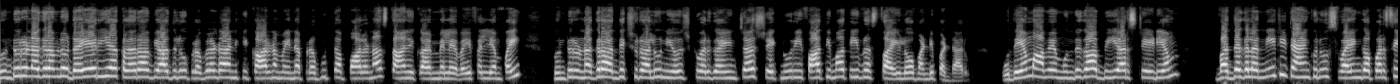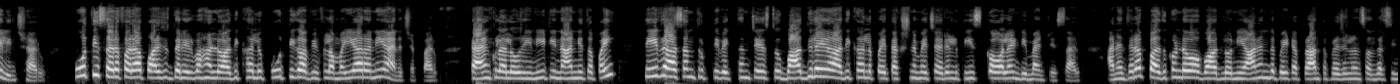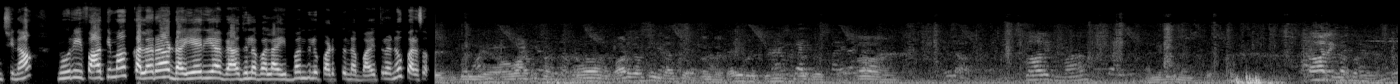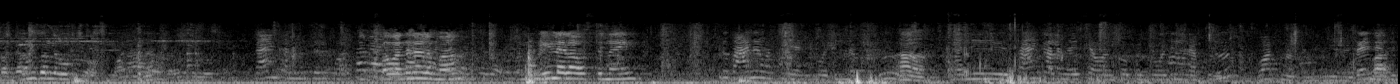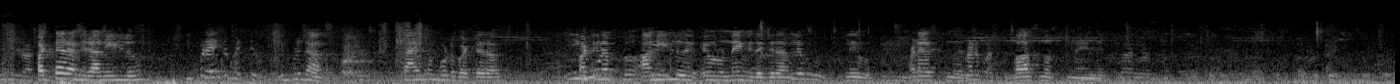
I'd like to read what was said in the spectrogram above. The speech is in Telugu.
గుంటూరు నగరంలో డయేరియా కలరా వ్యాధులు ప్రబలడానికి కారణమైన ప్రభుత్వ పాలన స్థానిక ఎమ్మెల్యే వైఫల్యంపై గుంటూరు నగర అధ్యక్షురాలు నియోజకవర్గ ఇన్ఛార్జ్ షేక్ నూరి ఫాతిమా తీవ్ర స్థాయిలో మండిపడ్డారు. ఉదయం ఆమె ముందుగా బీఆర్ స్టేడియం వద్ద గల నీటి ట్యాంకును స్వయంగా పరిశీలించారు. పూర్తి సరఫరా పరిశుద్ధ నిర్వహణలో అధికారులు పూర్తిగా విఫలమయ్యారని ఆయన చెప్పారు. ట్యాంకులలోని నీటి నాణ్యతపై తీవ్ర అసంతృప్తి వ్యక్తం చేస్తూ బాధ్యులైన అధికారులపై తక్షణమే చర్యలు తీసుకోవాలని డిమాండ్ చేశారు. అనంతరం పదకొండవ వార్డులోని ఆనందపేట ప్రాంత ప్రజలను సందర్శించిన నూరి ఫాతిమా కలరా డయేరియా వ్యాధుల వల్ల ఇబ్బందులు పడుతున్న బాధితులను వందనాలమ్మా. నీళ్ళు ఎలా వస్తున్నాయి? ఇప్పుడు బాగానే ఆ, మళ్ళీ సాయంకాలం వేసామనుకో కొంచెం వదిలినప్పుడు వాటర్ వస్తుంది. డ్రైనేజ్ నీళ్ళు. పట్టారా మీరు ఆ నీళ్ళు ఇప్పుడైతే పెట్టాము ఇప్పుడు కాదు. సాయంత్రం పూట పట్టారా? పట్టినప్పుడు ఆ నీళ్ళు ఎవరు ఉన్నాయి మీ దగ్గర? లేవు. లేవు. పడేస్తున్నారు. వాసన వస్తున్నాయి చెప్పి.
